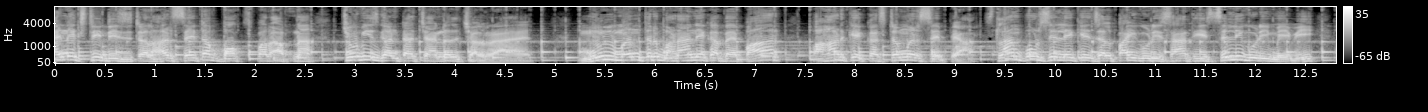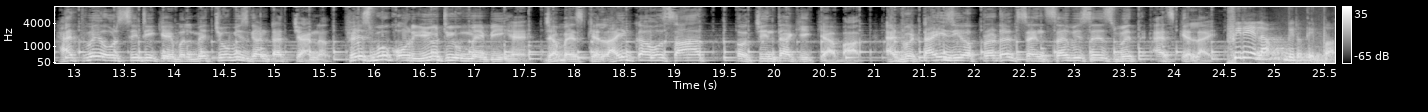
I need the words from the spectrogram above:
एनएक्सटी डिजिटल हर सेटअप बॉक्स पर अपना 24 घंटा चैनल चल रहा है मूल मंत्र बढ़ाने का व्यापार पहाड़ के कस्टमर से प्यार इस्लामपुर से लेके जलपाईगुड़ी साथ ही सिलीगुड़ी में भी हैथवे और सिटी केबल में 24 घंटा चैनल फेसबुक और यूट्यूब में भी है जब इसके लाइव का हो साथ तो चिंता की क्या बात advertise your products and services with SK live ফিরে এলাম বিরতির পর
